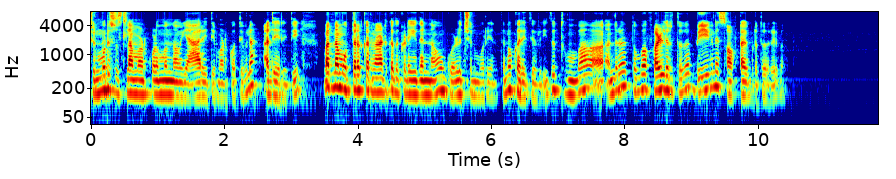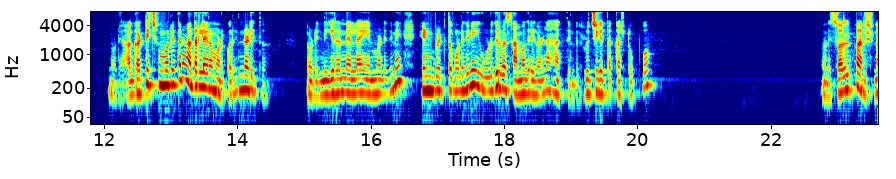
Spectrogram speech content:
ಚುರುಮುರಿ ಸುಸ್ಲಾ ಮಾಡ್ಕೊಳ್ಳೋ ಮುಂದೆ ನಾವು ಯಾವ ರೀತಿ ಮಾಡ್ಕೋತೀವಲ್ಲ, ಅದೇ ರೀತಿ. ಮತ್ತು ನಮ್ಮ ಉತ್ತರ ಕರ್ನಾಟಕದ ಕಡೆ ಇದನ್ನು ನಾವು ಗೊಳ್ಳು ಚುರುಮುರಿ ಅಂತಲೂ ಕರಿತೀವಿ ರೀ. ಇದು ತುಂಬ ಅಂದ್ರೆ ತುಂಬ ಫಲ್ಡ್ ಇರ್ತದೆ, ಬೇಗನೆ ಸಾಫ್ಟ್ ಆಗಿಬಿಡ್ತದೆ ರೀ ಇದು. ನೋಡಿ, ಆ ಗಟ್ಟಿ ಚುರುಮುರಿ ಇದ್ರೆ ಅದರಲ್ಲೇನೋ ಮಾಡ್ಕೊರಿ, ನಡೀತದೆ. ನೋಡಿ, ನೀರನ್ನೆಲ್ಲ ಏನು ಮಾಡಿದ್ದೀನಿ ಹಿಂಡ್ಬಿಟ್ಟು ತೊಗೊಂಡಿದ್ದೀನಿ ಈ ಉಳಿದಿರುವ ಸಾಮಗ್ರಿಗಳನ್ನ ಹಾಕ್ತೀನಿ ರೀ, ರುಚಿಗೆ ತಕ್ಕಷ್ಟು ಉಪ್ಪು. ನೋಡಿ, ಸ್ವಲ್ಪ ಅರಿಶಿನ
